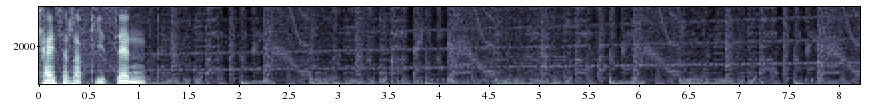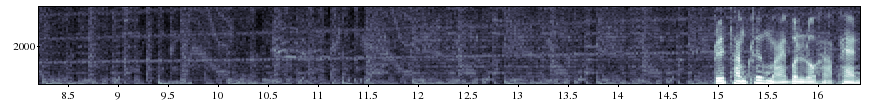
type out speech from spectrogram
ใช้สำหรับขีดเส้น หรือทำเครื่องหมายบนโลหะแผ่น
